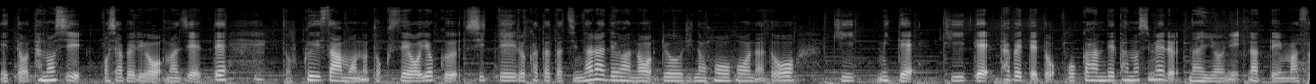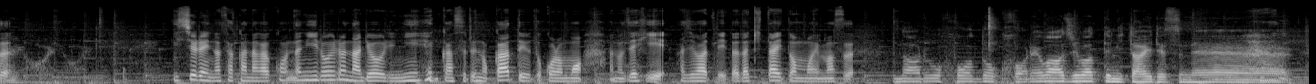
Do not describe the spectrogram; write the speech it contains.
えっと、楽しいおしゃべりを交えて、えっと、福井サーモンの特性をよく知っている方たちならではの料理の方法などをき見て聞いて食べてと五感で楽しめる内容になっています。はいはい1種類の魚がこんなにいろいろな料理に変化するのかというところもあのぜひ味わっていただきたいと思います。なるほどこれは味わってみたいですね。はい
